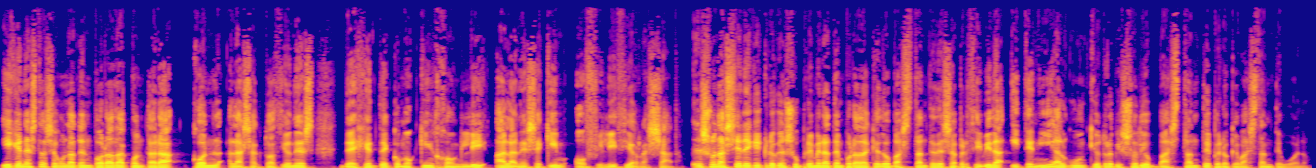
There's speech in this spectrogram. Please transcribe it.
y que en esta segunda temporada contará con las actuaciones de gente como Kim Hong Lee, Alan S. Kim o Felicia Rashad. Es una serie que creo que en su primera temporada quedó bastante desapercibida y tenía algún que otro episodio bastante pero que bastante bueno.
